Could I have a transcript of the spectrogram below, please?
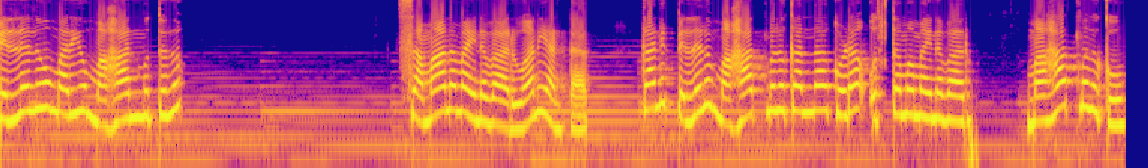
పిల్లలు మరియు మహాన్ముతులు సమానమైన వారు అని అంటారు. కానీ పిల్లలు మహాత్ముల కన్నా కూడా ఉత్తమమైన వారు మహాత్ములకు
